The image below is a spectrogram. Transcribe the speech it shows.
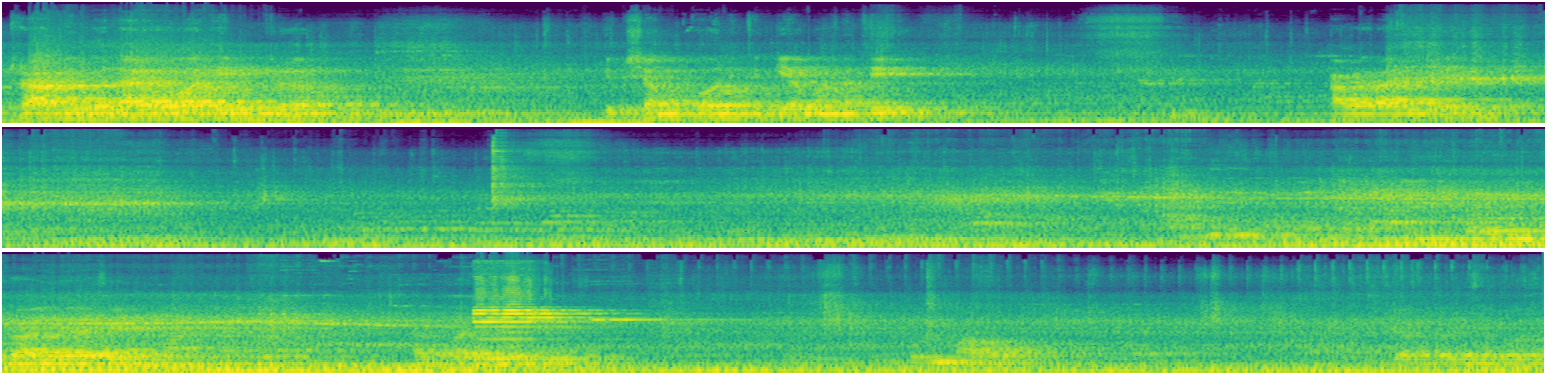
ટ્રાફિક વધારે હોવાથી મિત્રો રિક્ષા મૂકવાની જગ્યા પણ નથી આગળ રાજુ છે બધા મિત્રો આવી રહ્યા છે શાકભાજી ફૂલ માવો ચેક કરી શકો છો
